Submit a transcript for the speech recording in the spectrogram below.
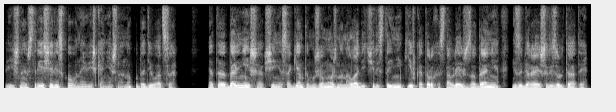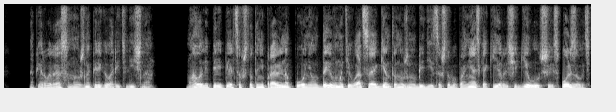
Личная встреча — рискованная вещь, конечно, но куда деваться. Это дальнейшее общение с агентом уже можно наладить через тайники, в которых оставляешь задания и забираешь результаты — а первый раз нужно переговорить лично. Мало ли Перепельцев что-то неправильно понял, да и в мотивации агента нужно убедиться, чтобы понять, какие рычаги лучше использовать,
